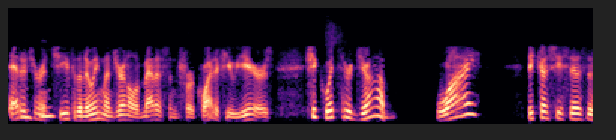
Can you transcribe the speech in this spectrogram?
editor in chief mm-hmm. of the New England Journal of Medicine for quite a few years. She quits her job why? Because she says the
